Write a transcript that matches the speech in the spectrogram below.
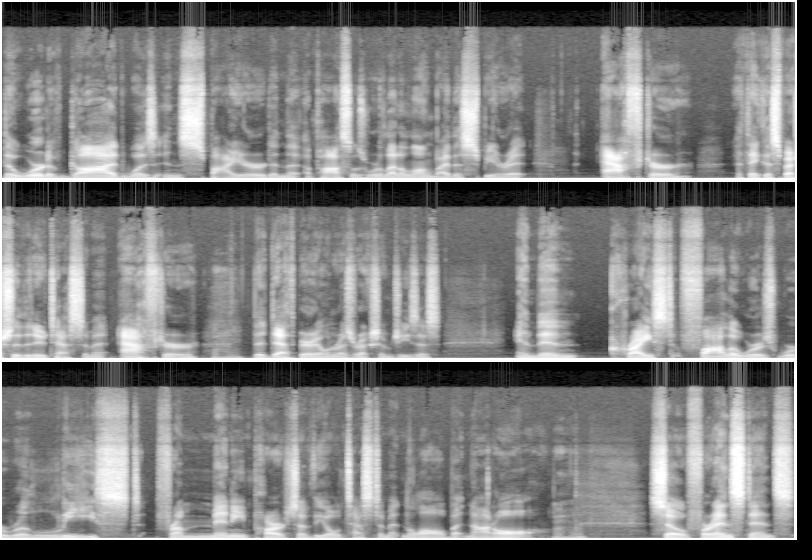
The Word of God was inspired, and the apostles were led along by the Spirit after I think especially the New Testament after mm-hmm. the death, burial, and resurrection of Jesus. And then Christ followers were released from many parts of the Old Testament and the law, but not all. Mm-hmm. So, for instance,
